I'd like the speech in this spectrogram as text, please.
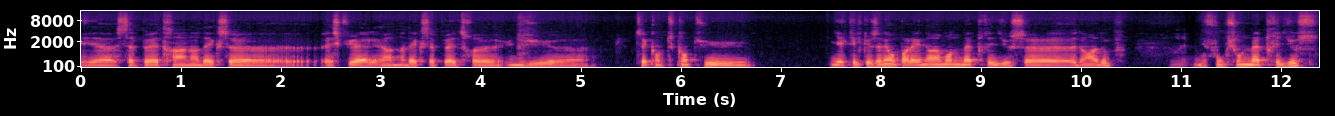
Et euh, ça peut être un index euh, SQL et un index, ça peut être euh, une vue. tu sais, quand, quand tu. Il y a quelques années, on parlait énormément de MapReduce dans Hadoop. Ouais. Une fonction de MapReduce,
